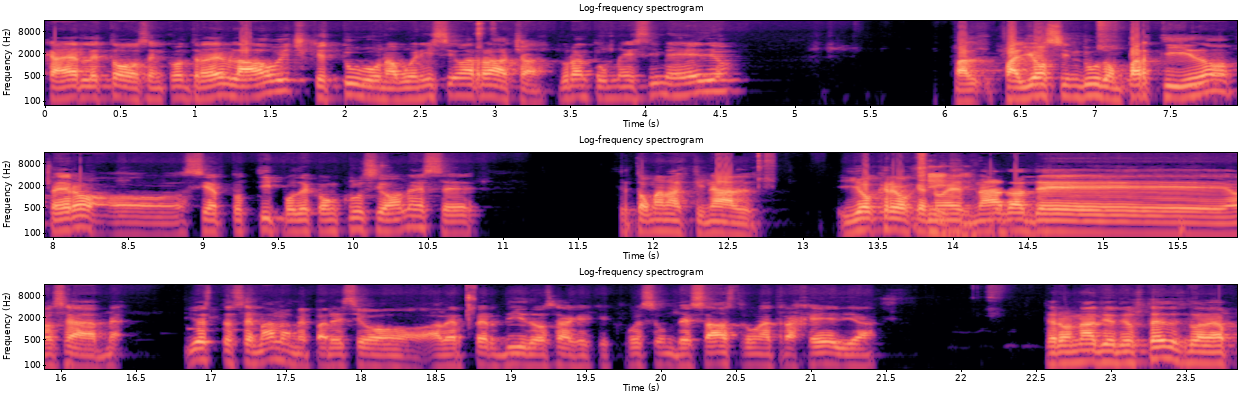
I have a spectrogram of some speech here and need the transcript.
caerle todos en contra de Vlaovic, que tuvo una buenísima racha durante un mes y medio. Falló sin duda un partido, pero cierto tipo de conclusiones se, se toman al final. Yo creo que no es nada de, o sea, yo esta semana me pareció haber perdido, o sea, que, fuese un desastre, una tragedia, pero nadie de ustedes lo había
